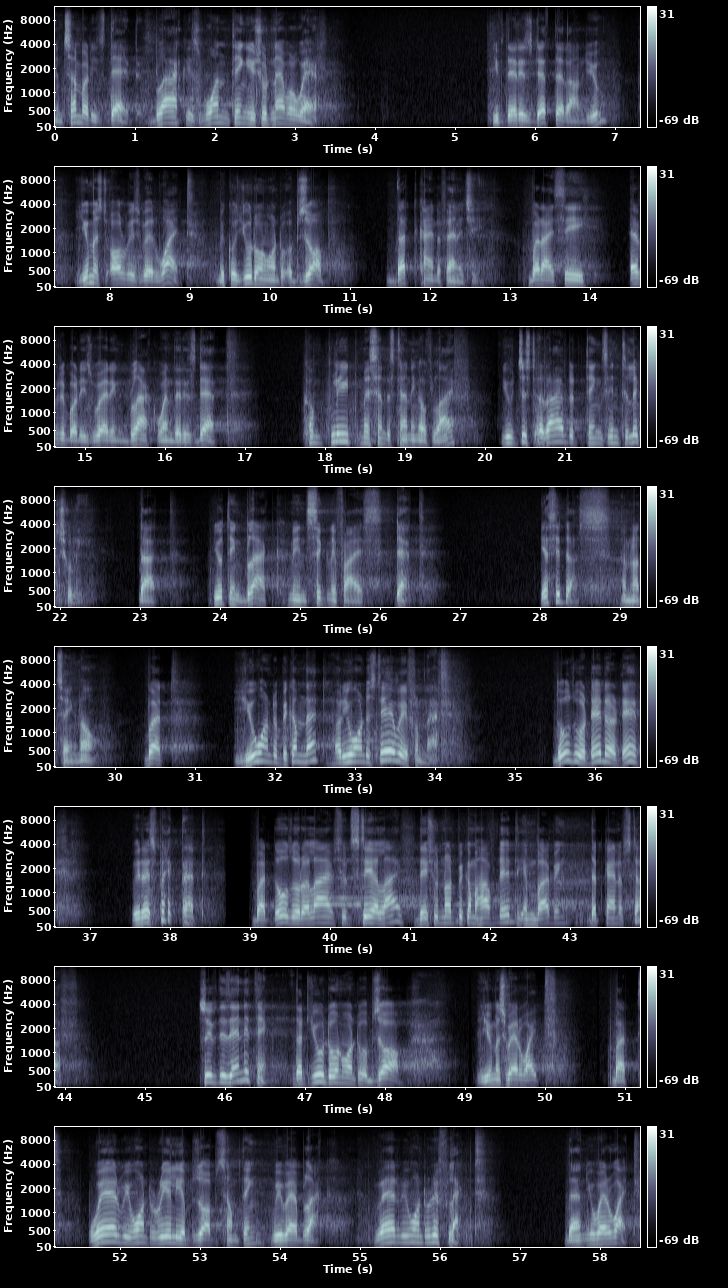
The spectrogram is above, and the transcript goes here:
and somebody's dead, black is one thing you should never wear. If there is death around you, you must always wear white because you don't want to absorb that kind of energy. But I see everybody's wearing black when there is death. Complete misunderstanding of life. You've just arrived at things intellectually that you think black means signifies death. Yes, it does, I'm not saying no. But you want to become that or you want to stay away from that? Those who are dead are dead, we respect that. But those who are alive should stay alive, they should not become half-dead, imbibing that kind of stuff. So if there's anything that you don't want to absorb, you must wear white. But where we want to really absorb something, we wear black. Where we want to reflect, then you wear white.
